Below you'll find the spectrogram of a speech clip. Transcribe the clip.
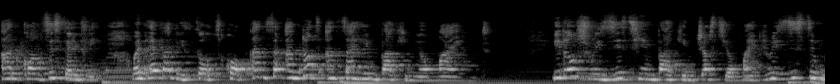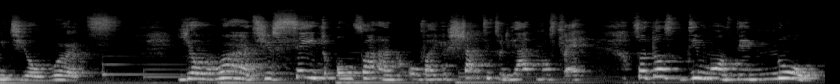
And consistently, whenever the thoughts come, answer and don't answer him back in your mind. You don't resist him back in just your mind. Resist him with your words. Your words, you say it over and over. You shout it to the atmosphere. So those demons, they know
